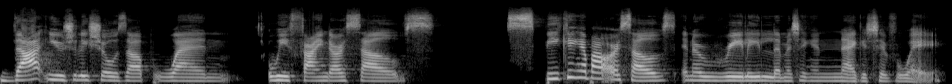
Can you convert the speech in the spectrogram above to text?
that usually shows up when we find ourselves speaking about ourselves in a really limiting and negative way.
